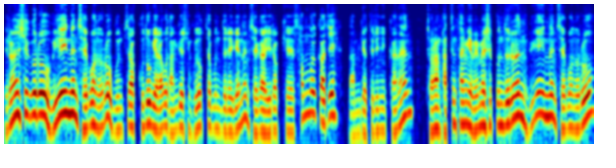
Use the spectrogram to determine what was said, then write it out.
이런 식으로 위에 있는 제 번호로 문자 구독이라고 남겨주신 구독자분들에게는 제가 이렇게 선물까지 남겨드리니까는 저랑 같은 타이밍에 매매하실 분들은 위에 있는 제 번호로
